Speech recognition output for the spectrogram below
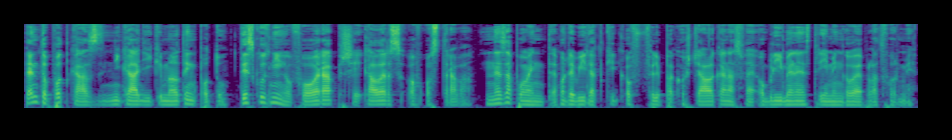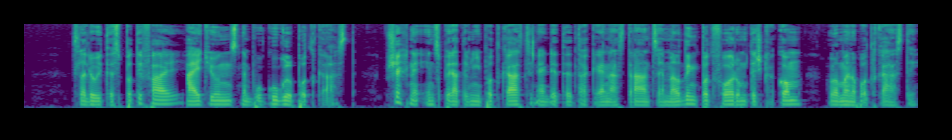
Tento podcast vzniká díky Melting Potu, diskuzního fóra při Colors of Ostrava. Nezapomeňte odebírat kick-off Filipa Košťálka na své oblíbené streamingové platformě. Sledujte Spotify, iTunes nebo Google Podcast. Všechny inspirativní podcasty najdete také na stránce meltingpodforum.com lomeno podcasty.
